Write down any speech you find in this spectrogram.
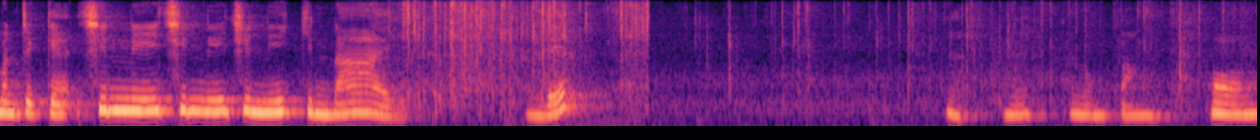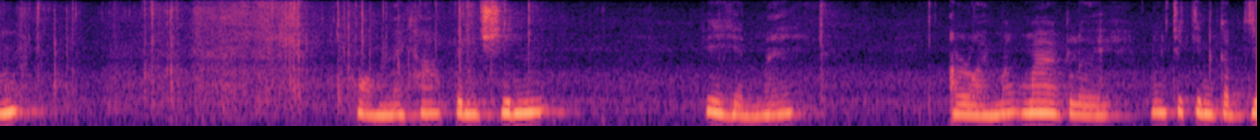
มันจะแกะชิ้นนี้ชิ้นนี้ชิ้นนี้กินได้เห็ด็เนี่ยเห็นไหมขนมปังหอม หอมไหมคะ เป็นชิ้น พี่เห็นไหม อร่อยมาก ๆ เลย น้องจะกินกับแย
